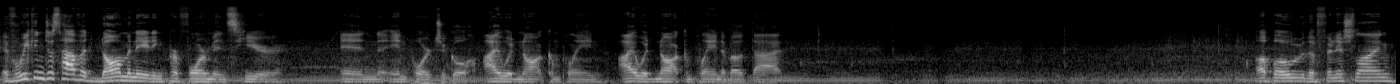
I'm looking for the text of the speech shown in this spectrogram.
If we can just have a dominating performance here, in in Portugal. I would not complain. I would not complain about that. Up over the finish line.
